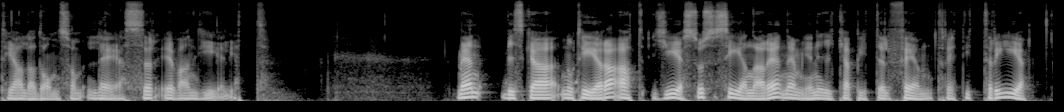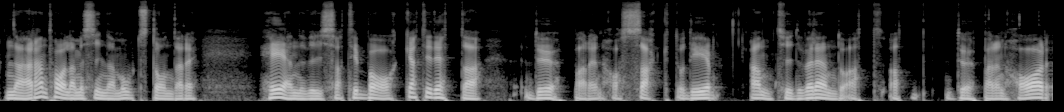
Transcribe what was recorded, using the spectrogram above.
till alla de som läser evangeliet. Men vi ska notera att Jesus senare, nämligen i kapitel 5.33, när han talar med sina motståndare, hänvisa tillbaka till detta döparen har sagt. Och det antyder väl ändå att, att döparen har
